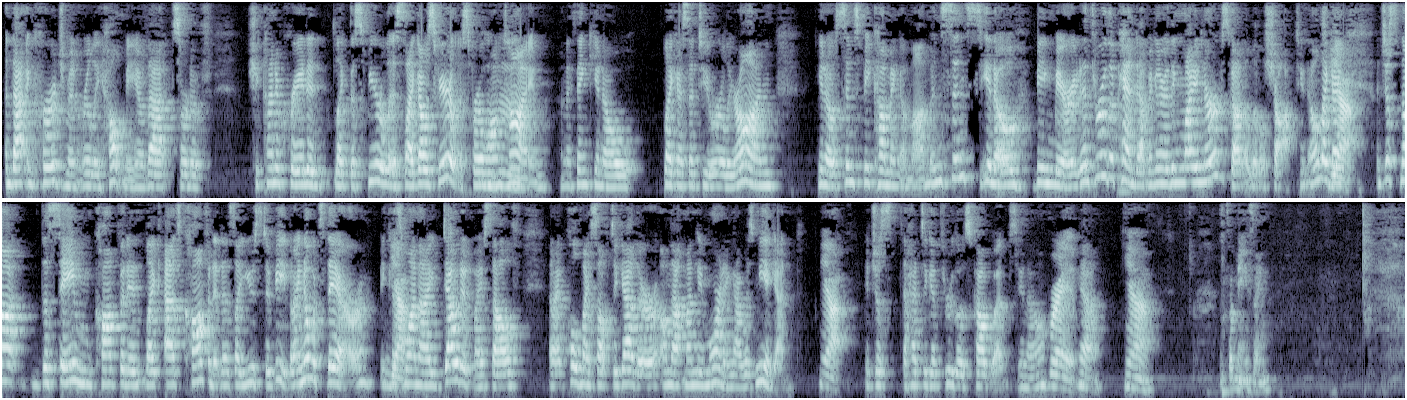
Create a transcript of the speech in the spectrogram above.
and that encouragement really helped me. Or that sort of, she kind of created like this fearless, like I was fearless for a long Mhm. time. And I think, you know, like I said to you earlier on, you know, since becoming a mom and since, you know, being married and through the pandemic and everything, my nerves got a little shocked, you know, like yeah. I'm just not the same confident, like as confident as I used to be, but I know it's there because Yeah. when I doubted myself and I pulled myself together on that Monday morning, I was me again. yeah. It just, I had to get through those cobwebs, you know? Right. Yeah. Yeah. It's amazing.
